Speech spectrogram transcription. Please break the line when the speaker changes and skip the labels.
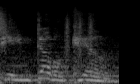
Team double kill.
